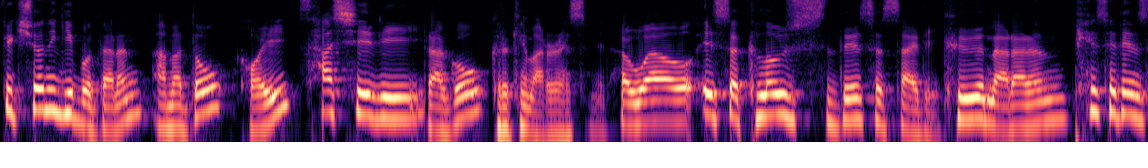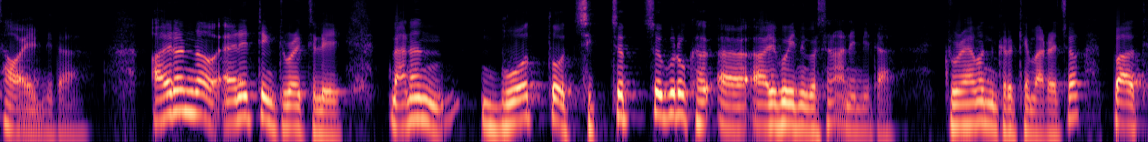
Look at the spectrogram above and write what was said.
픽션이기보다는 아마도 거의 사실이라고 그렇게 말을 했습니다. Well, it's a closed society. 그 나라는 폐쇄된 사회입니다. I don't know anything directly. 나는 무엇도 직접적으로 가, 아, 알고 있는 것은 아닙니다. 그램은 그렇게 말하죠. But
